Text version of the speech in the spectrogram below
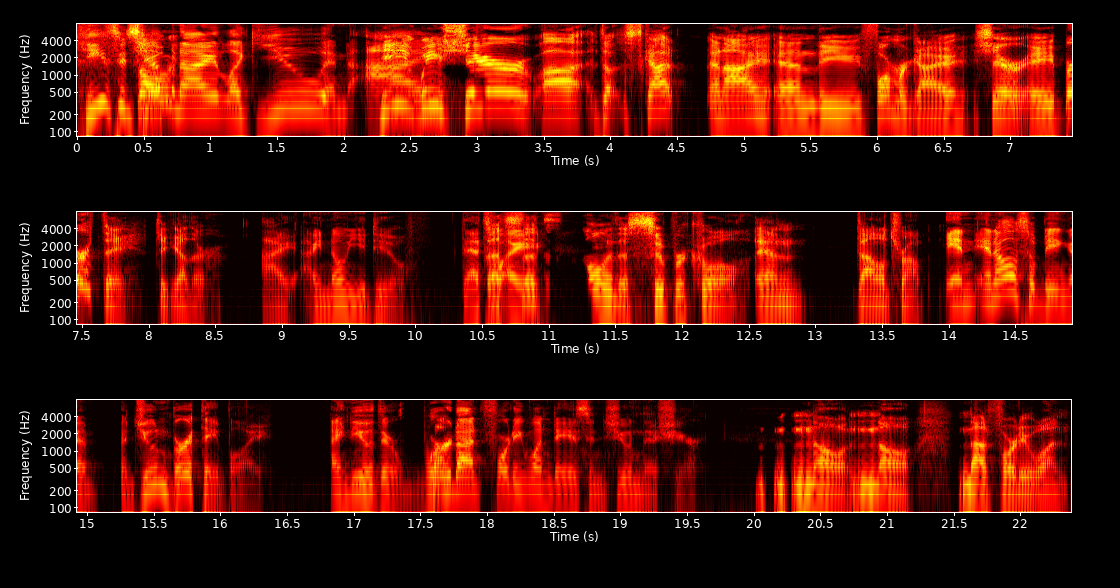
He's a So- Gemini like you and I. He, we share, uh, the, Scot and I and the former guy share a birthday together. I, I know you do. That's, That's, why. that's only the super cool and Donald Trump. and and also being a, a June birthday boy, I knew there were not 41 days in June this year. no, no, not 41.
